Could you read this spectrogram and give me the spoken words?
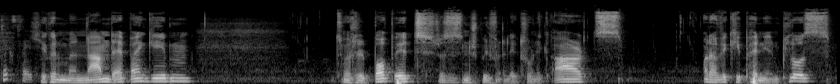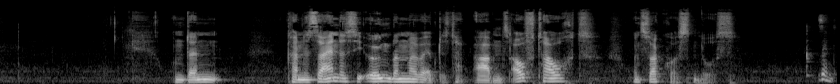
Textfeld. Hier könnte man den Namen der App eingeben. Zum Beispiel Bob It, das ist ein Spiel von Electronic Arts. Oder Wikipedian Plus. Und dann kann es sein, dass sie irgendwann mal bei App des Abends auftaucht. Und zwar kostenlos. Send,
